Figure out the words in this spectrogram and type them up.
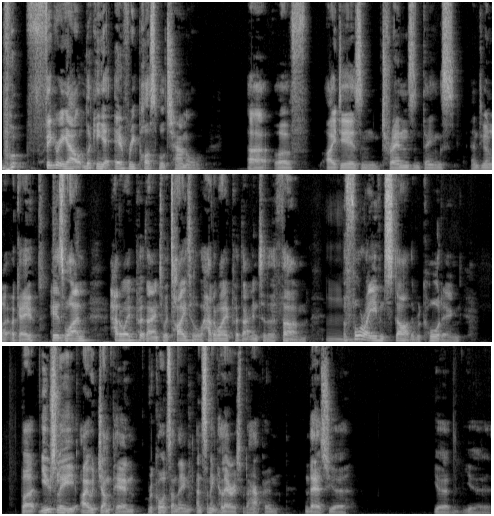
figuring out, looking at every possible channel uh, of ideas and trends and things, and doing like, okay, here's one. How do I put that into a title? How do I put that into the thumb? Mm. before I even start the recording. But usually I would jump in, record something, and something hilarious would happen. And there's your your your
